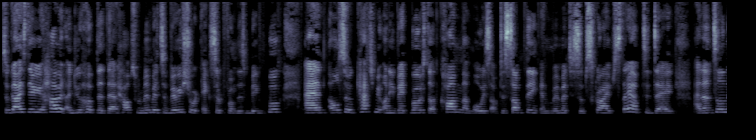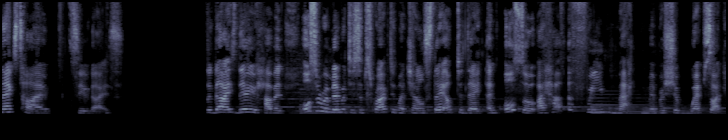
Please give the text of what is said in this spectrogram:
So guys, there you have it. I do hope that that helps. Remember, it's a very short excerpt from this big book. And also catch me on EvetteRose.com. I'm always up to something. And remember to subscribe, stay up to date. And until next time, see you guys. So guys, there you have it. Also remember to subscribe to my channel, stay up to date. And also I have a free MAT membership website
